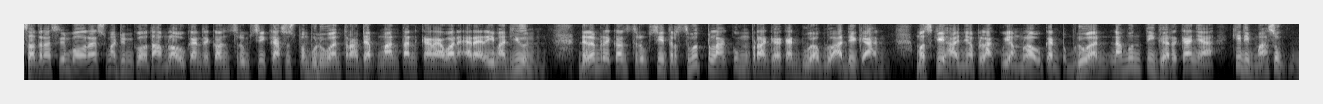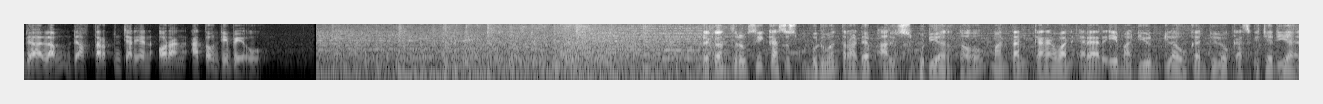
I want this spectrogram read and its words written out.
Satreskrim Polres Madiun Kota melakukan rekonstruksi kasus pembunuhan terhadap mantan karyawan RRI Madiun. Dalam rekonstruksi tersebut pelaku memperagakan 20 adegan. Meski hanya pelaku yang melakukan pembunuhan, namun tiga rekannya kini masuk dalam daftar pencarian orang atau DPO. Rekonstruksi kasus pembunuhan terhadap Aris Budiarto, mantan karyawan RRI Madiun dilakukan di lokasi kejadian,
